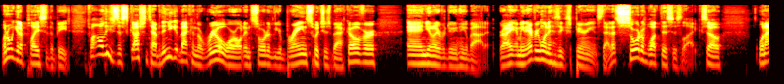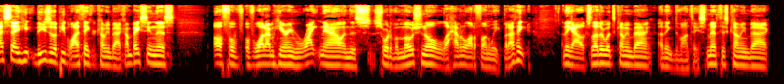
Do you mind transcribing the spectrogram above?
Why don't we get a place at the beach? Why all these discussions happen. Then you get back in the real world and sort of your brain switches back over and you don't ever do anything about it, right? I mean, everyone has experienced that. That's sort of what this is like. So when I say he, these are the people I think are coming back, I'm basing this off of, of what I'm hearing right now in this sort of emotional, having a lot of fun week. But I think I think Alex Leatherwood's coming back. I think DeVonta Smith is coming back.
